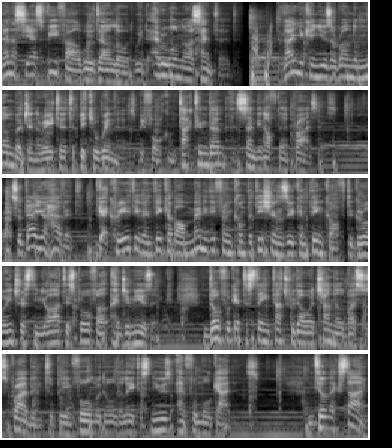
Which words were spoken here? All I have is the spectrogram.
Then a CSV file will download with everyone who has entered. Then you can use a random number generator to pick your winners before contacting them and sending off their prizes. So there you have it. Get creative and think about many different competitions you can think of to grow interest in your artist profile and your music. Don't forget to stay in touch with our channel by subscribing to be informed with all the latest news and for more guidance. Until next time.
